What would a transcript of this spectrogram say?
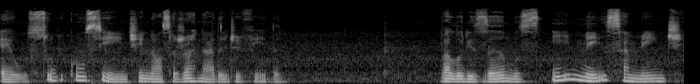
é o subconsciente em nossa jornada de vida. Valorizamos imensamente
